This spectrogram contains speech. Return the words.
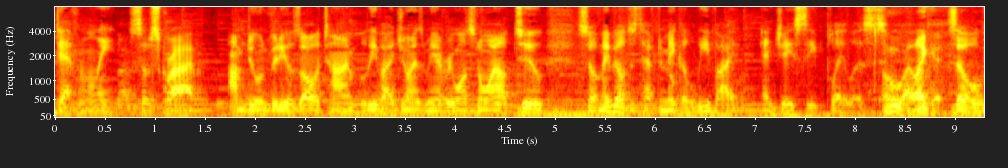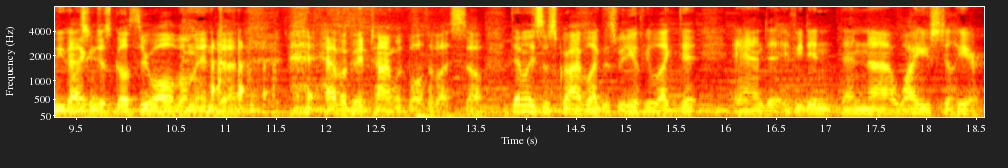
definitely subscribe. I'm doing videos all the time. Levi joins me every once in a while too. So maybe I'll just have to make a Levi and JC playlist. Oh, I like it. So you guys like can it. just go through all of them and uh, have a good time with both of us. So definitely subscribe, like this video if you liked it, and uh, if you didn't, then uh, why are you still here?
